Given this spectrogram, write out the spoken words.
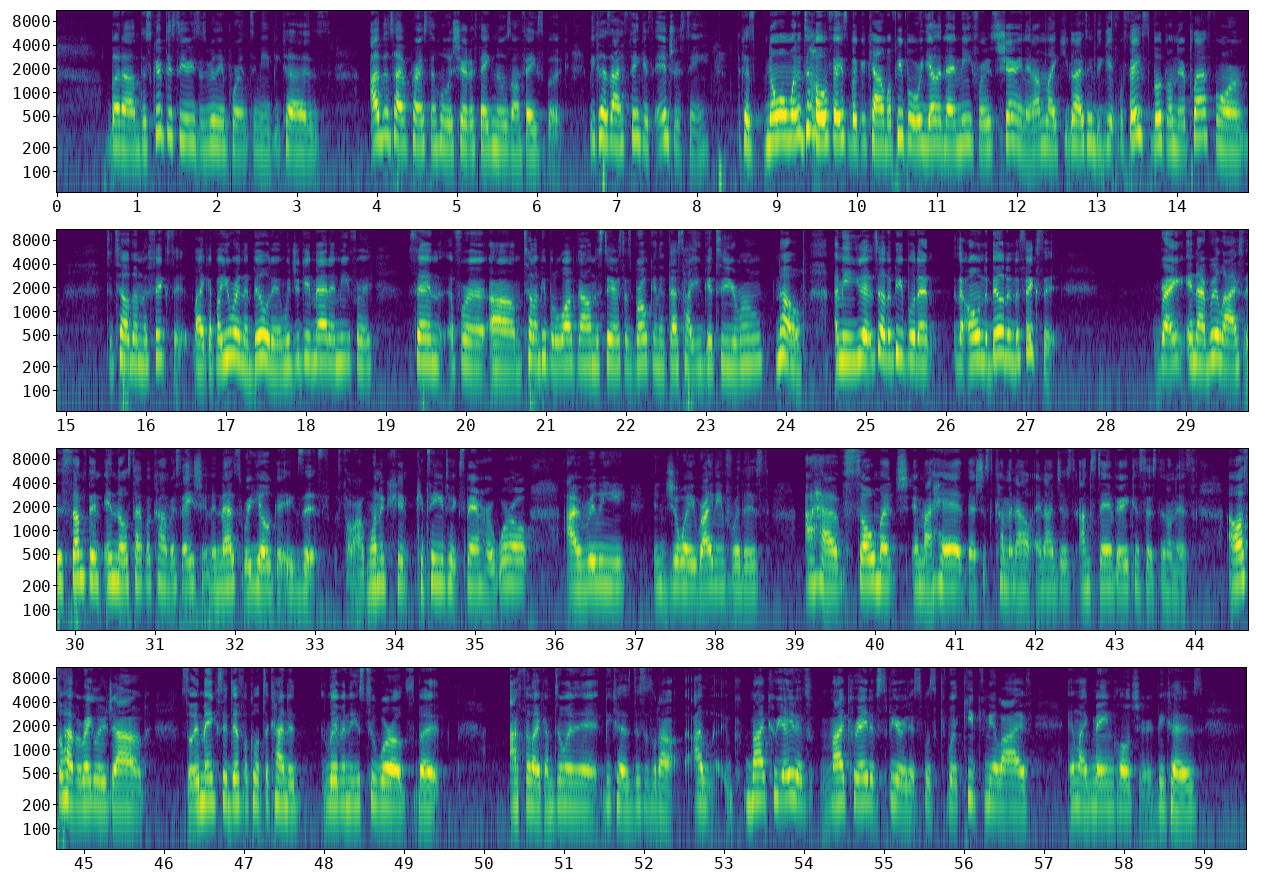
But um, the scripted series is really important to me because I'm the type of person who would share the fake news on Facebook because I think it's interesting. Because no one wanted to hold Facebook accountable. People were yelling at me for sharing it. I'm like, you guys need to get with Facebook on their platform to tell them to fix it. Like if you were in the building, would you get mad at me for saying for um, telling people to walk down the stairs that's broken if that's how you get to your room? No, I mean you got to tell the people that that own the building to fix it, right? And I realized it's something in those type of conversation, and that's where yoga exists. So I want to continue to expand her world. I really enjoy writing for this. I have so much in my head that's just coming out, and I just I'm staying very consistent on this. I also have a regular job, so it makes it difficult to kind of live in these two worlds, but I feel like I'm doing it because this is what I, I my creative my creative spirit is what keeps me alive in like main culture because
